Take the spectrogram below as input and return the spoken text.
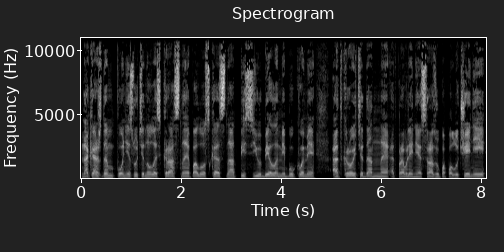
На каждом понизу тянулась красная полоска с надписью белыми буквами «Откройте данное отправление сразу по получении,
